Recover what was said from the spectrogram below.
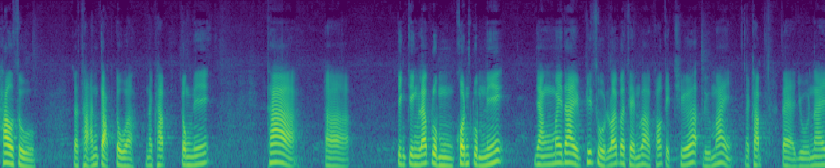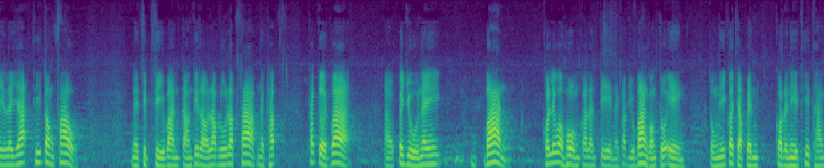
เข้าสู่สถานกักตัวนะครับ ตรงนี้ถ้าจริงๆ แล้วกลุ่มคนกลุ่มนี้ยังไม่ได้พิสูจน์ร้อยเปอร์เซนต์ว่าเขาติดเชื้อหรือไม่นะครับ แต่อยู่ในระยะที่ต้องเฝ้าใน 14 วันตามที่เรารับรู้รับทราบนะครับ ถ้าเกิดว่า ไปอยู่ในบ้านเขาเรียกว่าโฮมการันตีนะครับอยู่บ้านของตัวเอง ตรงนี้ก็จะเป็นกรณีที่ทาง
